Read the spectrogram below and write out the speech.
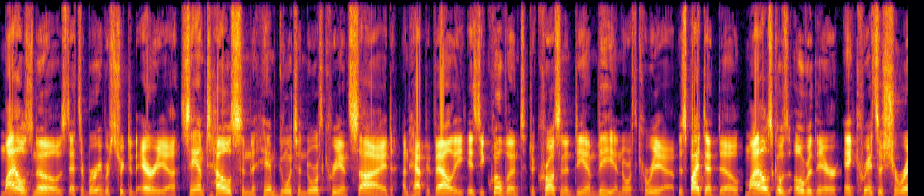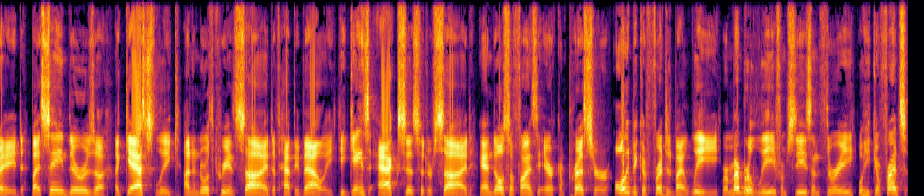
Miles knows that's a very restricted area. Sam tells him that him going to North Korean side on Happy Valley is equivalent to crossing a DMZ in North Korea. Despite that, though, Miles goes over there and creates a charade by saying there is a, a gas leak on the North Korean side of Happy Valley. He gains access to their side and also finds the air compressor, only to be confronted by Lee. Remember Lee from season 3? Well, he confronts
